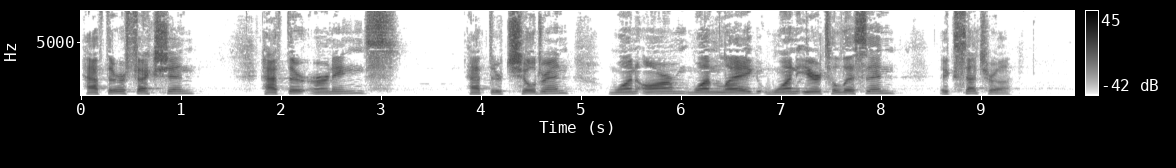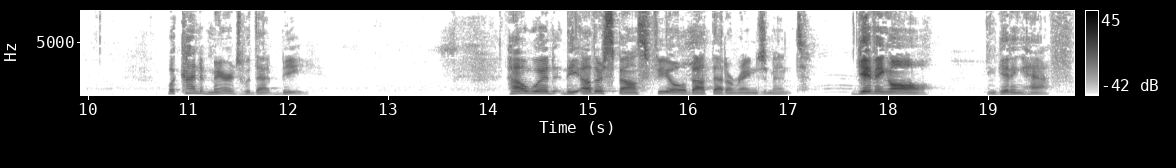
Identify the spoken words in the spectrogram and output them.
half their affection, half their earnings, half their children, one arm, one leg, one ear to listen, etc. What kind of marriage would that be? How would the other spouse feel about that arrangement? Giving all and getting half.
